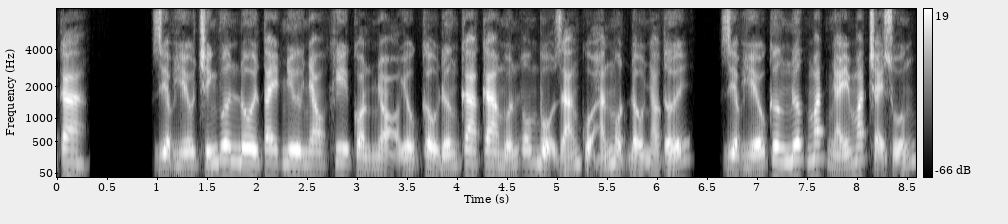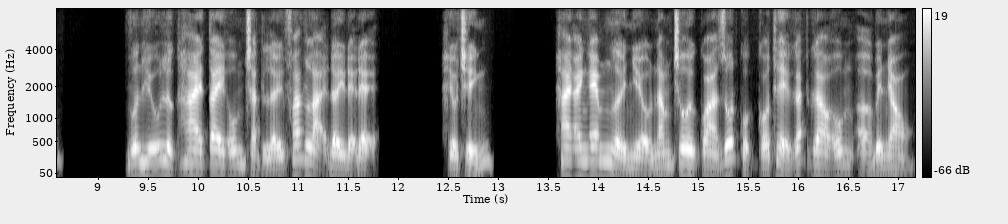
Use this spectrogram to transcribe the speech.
ca, Diệp Hiếu chính vươn đôi tay như nhau khi còn nhỏ yêu cầu đương ca ca muốn ôm bộ dáng của hắn một đầu nhào tới, Diệp Hiếu cương nước mắt nháy mắt chảy xuống. Vươn hữu lực hai tay ôm chặt lấy phát lại đây đệ đệ. Hiếu chính. Hai anh em người nhiều năm trôi qua rốt cuộc có thể gắt gao ôm ở bên nhau.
